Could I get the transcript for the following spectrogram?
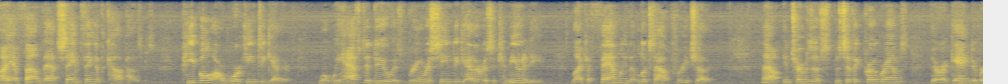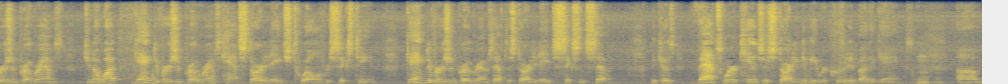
I have found that same thing at the cop houses. People are working together. What we have to do is bring Racine together as a community, like a family that looks out for each other. Now, in terms of specific programs, there are gang diversion programs. But you know what? Gang diversion programs can't start at age 12 or 16. Gang diversion programs have to start at age 6 and 7 because that's where kids are starting to be recruited by the gangs. Um,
